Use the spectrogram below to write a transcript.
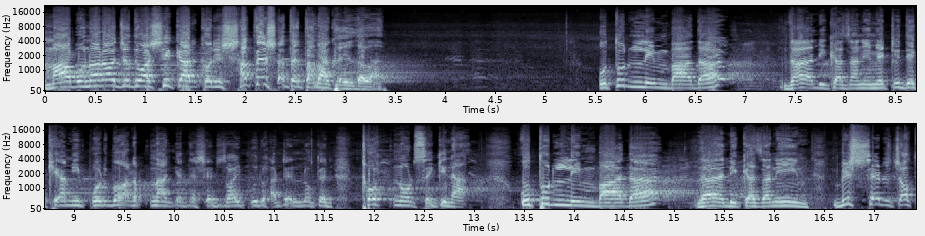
মা বোনারাও যদি অস্বীকার করি সাথে সাথে তালাক হয়ে যাওয়া উতুল্লিম বাদা দালিকা জানিম একটু দেখে আমি পড়ব আর আপনাকে দেশের জয়পুর হাটের লোকের ঠোঁট নড়ছে কিনা। উতুল্লিম বাদা দালিকা জানিম বিশ্বের যত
